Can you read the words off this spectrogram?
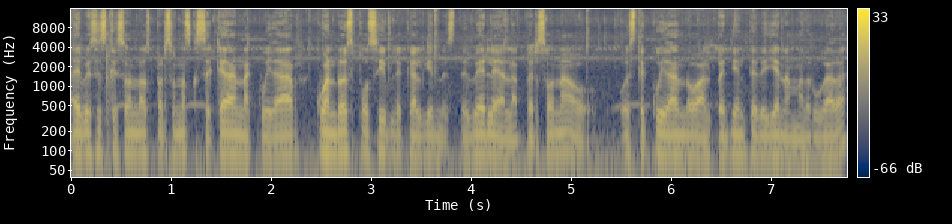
Hay veces que son las personas que se quedan a cuidar cuando es posible que alguien este, vele a la persona o, o esté cuidando al pendiente de ella en la madrugada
